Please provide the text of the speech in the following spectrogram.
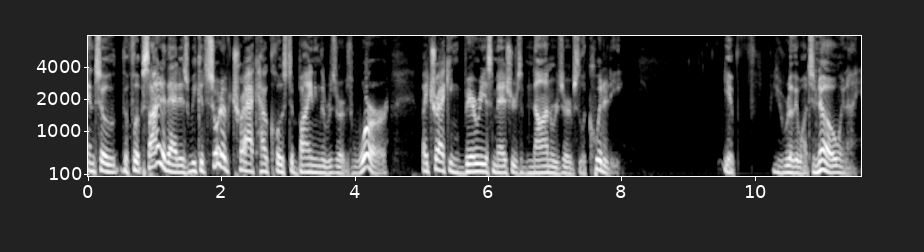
and so the flip side of that is we could sort of track how close to binding the reserves were by tracking various measures of non-reserves liquidity. If you really want to know, and I,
